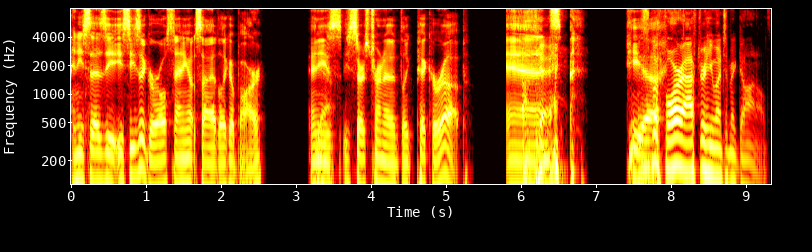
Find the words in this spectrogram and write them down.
And he says he, he sees a girl standing outside like a bar, and Yeah. he's he starts trying to like pick her up, and Okay. he This is uh, before or after he went to McDonald's.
